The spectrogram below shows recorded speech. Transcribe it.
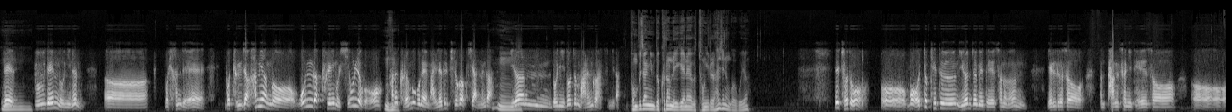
근데 음. 주된 논의는 어 뭐 현재 뭐 등장하면 뭐 온갖 프레임을 씌우려고 음. 하는 그런 부분에 말려들 필요가 없지 않는가 음. 이런 논의도 좀 많은 것 같습니다. 본부장님도 그런 의견에 동의를 하시는 거고요. 네, 저도 어, 뭐 어떻게든 이런 점에 대해서는 예를 들어서 당선이 돼서 어,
